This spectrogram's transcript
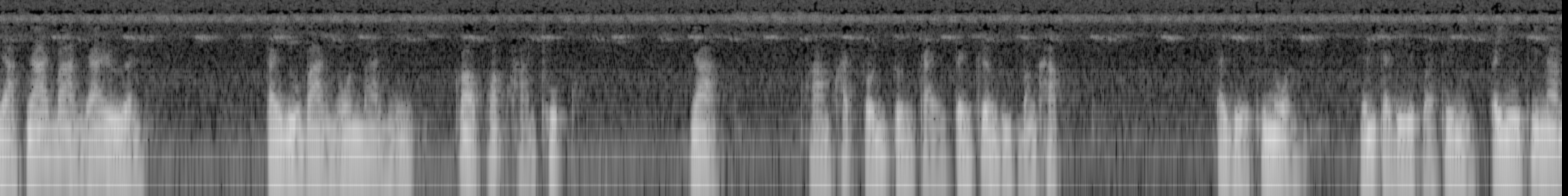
อยากย้ายบ้านย้ายเรือน ไปอยู่บ้านโน้นบ้านนี้ ก็เพราะความทุกข์ยากความขัดสนจนใจเป็นเครื่องบีบบังคับ ไปอยู่ที่โน่น เห็นจะดีกว่าที่นี่ ไปอยู่ที่นั่น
